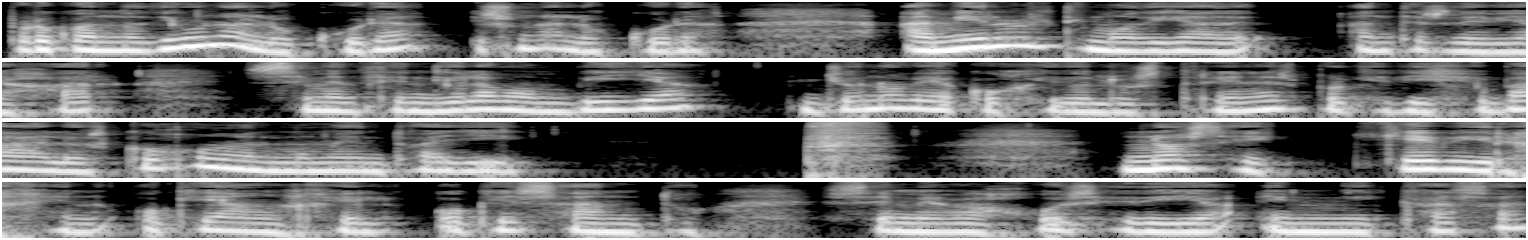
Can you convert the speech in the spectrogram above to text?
Pero cuando digo una locura, es una locura. A mí el último día antes de viajar se me encendió la bombilla, yo no había cogido los trenes porque dije, va, los cojo en el momento allí. no sé qué virgen o qué ángel o qué santo se me bajó ese día en mi casa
